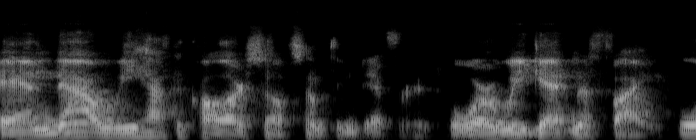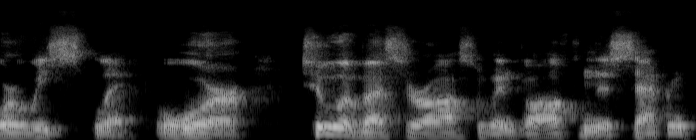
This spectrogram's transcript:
and now we have to call ourselves something different, or we get in a fight, or we split, or two of us are also involved in the separate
